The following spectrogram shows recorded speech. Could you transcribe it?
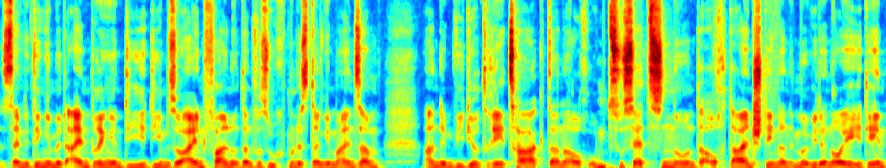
seine Dinge mit einbringen, die, die ihm so einfallen und dann versucht man es dann gemeinsam an dem Videodrehtag dann auch umzusetzen und auch da entstehen dann immer wieder neue Ideen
